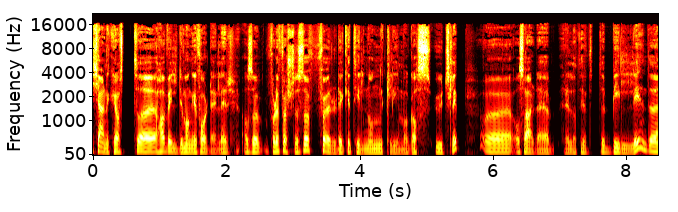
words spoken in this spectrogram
Kjernekraft eh, har veldig mange fordeler. Altså, for det første så fører det ikke til noen klimagassutslipp, uh, og så er det relativt billig. Det,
